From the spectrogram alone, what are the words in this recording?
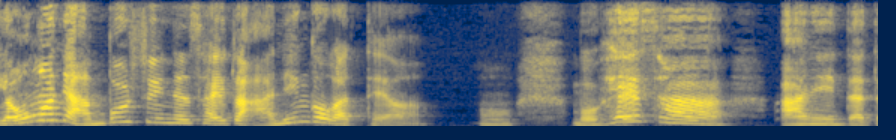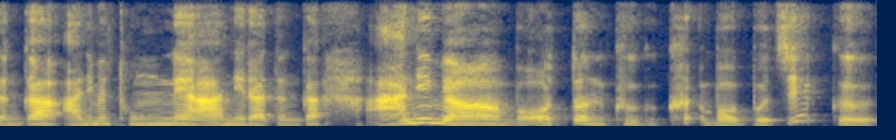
영원히 안 볼 수 있는 사이도 아닌 것 같아요. 어, 뭐, 회사, 아니다든가 아니면 동네 아니라든가 아니면 뭐 어떤 그 뭐 뭐지 그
